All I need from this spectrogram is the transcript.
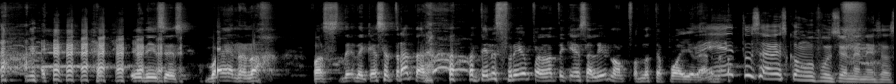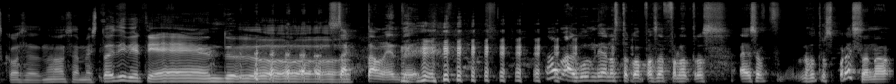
y dices, bueno, no. Pues, ¿de, de qué se trata? ¿Tienes frío pero no te quieres salir? No, pues no te puedo ayudar. ¿no? Eh, tú sabes cómo funcionan esas cosas, ¿no? O sea, me estoy divirtiendo. Exactamente. No, algún día nos tocó pasar por nosotros, eso, nosotros por eso, ¿no?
